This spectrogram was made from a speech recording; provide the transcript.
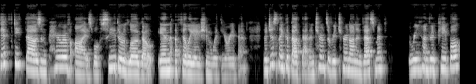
50,000 pair of eyes will see their logo in affiliation with your event. Now, just think about that in terms of return on investment 300 people,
